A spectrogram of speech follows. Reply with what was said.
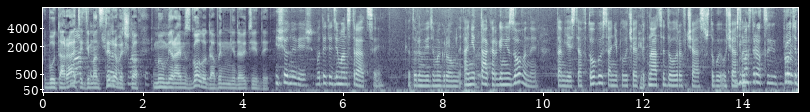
и будут орать Масках, и демонстрировать, что масках. мы умираем с голода, а вы нам не даете еды. Еще одну вещь. Вот эти демонстрации, которые мы видим огромные, они так организованы, Там есть автобус, они получают 15 долларов в час, чтобы участвовать. Демонстрации против...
